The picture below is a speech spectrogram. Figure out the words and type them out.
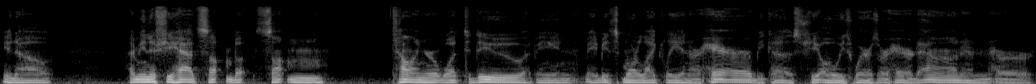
you know, I mean, if she had something, but something telling her what to do, I mean, maybe it's more likely in her hair because she always wears her hair down and her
